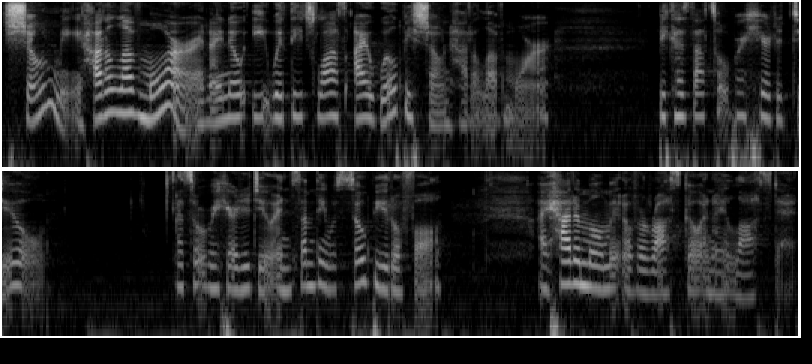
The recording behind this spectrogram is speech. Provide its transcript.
shown me how to love more, and I know eat with each loss I will be shown how to love more, because that's what we're here to do. That's what we're here to do. And something was so beautiful. I had a moment over Roscoe and I lost it.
